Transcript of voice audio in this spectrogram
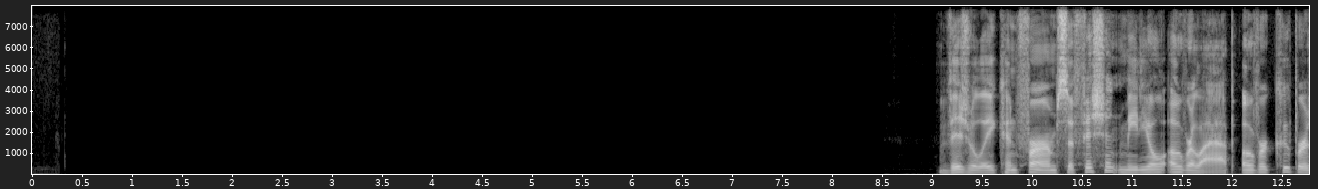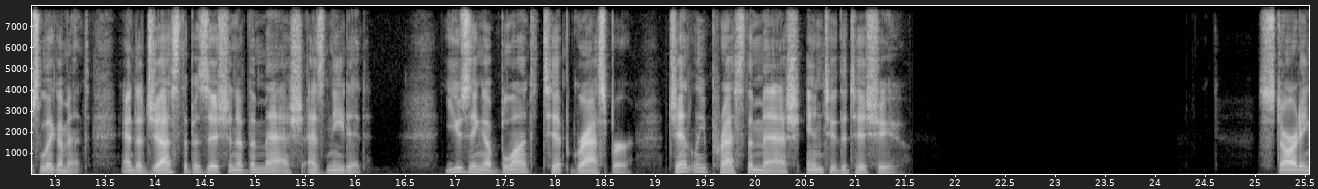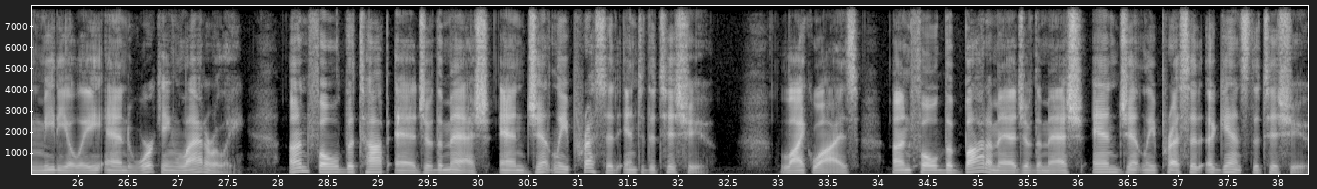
Visually confirm sufficient medial overlap over Cooper's ligament and adjust the position of the mesh as needed. Using a blunt tip grasper, gently press the mesh into the tissue. Starting medially and working laterally, unfold the top edge of the mesh and gently press it into the tissue. Likewise, unfold the bottom edge of the mesh and gently press it against the tissue.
